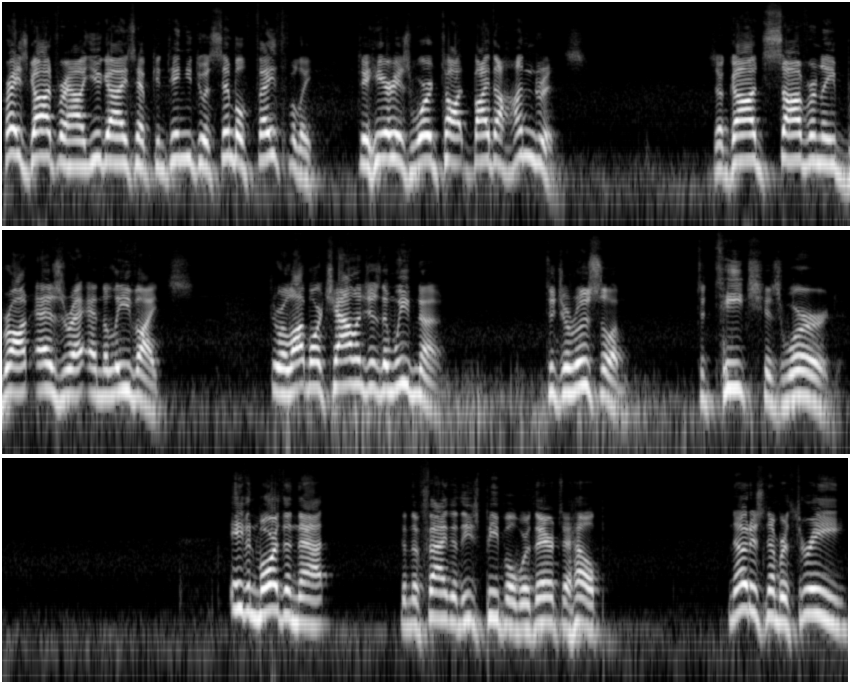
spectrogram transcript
Praise God for how you guys have continued to assemble faithfully to hear His Word taught by the hundreds. So God sovereignly brought Ezra and the Levites through a lot more challenges than we've known to Jerusalem to teach His Word. Even more than that, than the fact that these people were there to help, notice number three,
